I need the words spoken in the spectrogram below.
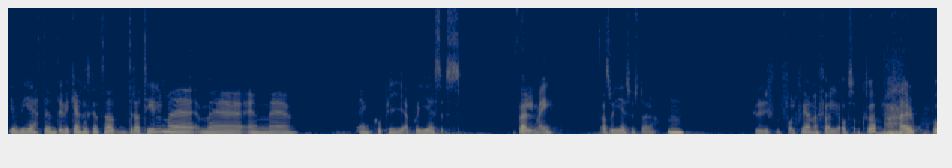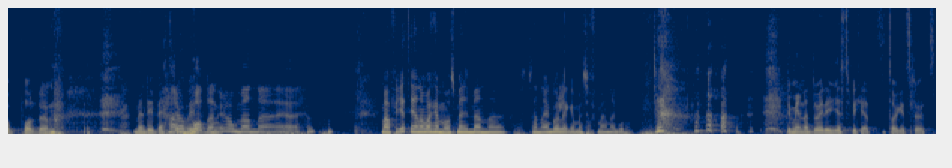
Jag vet inte. Vi kanske ska ta, dra till med, med en, eh, en kopia på Jesus. Följ mig. Alltså Jesus då. Mm. Folk får gärna följa oss också här på podden. Men det är bättre Här om vi... podden ja, men eh, man får jättegärna vara hemma hos mig men eh, sen när jag går och lägger mig så får man gärna gå. Du menar att då är din gästfrihet tagit slut?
